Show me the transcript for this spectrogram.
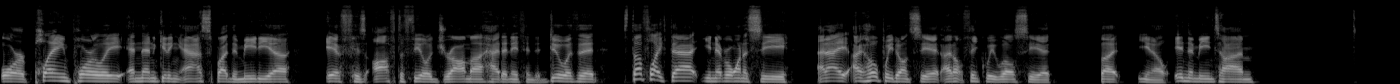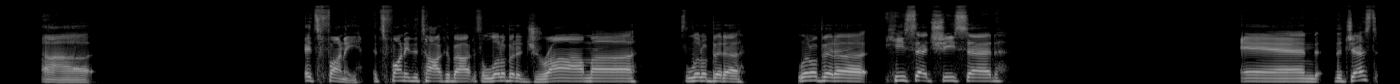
or playing poorly and then getting asked by the media if his off the field drama had anything to do with it. Stuff like that you never want to see. And I, I hope we don't see it. I don't think we will see it. But, you know, in the meantime, uh, it's funny. It's funny to talk about. It's a little bit of drama. It's a little bit of, little bit of he said, she said. And the just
